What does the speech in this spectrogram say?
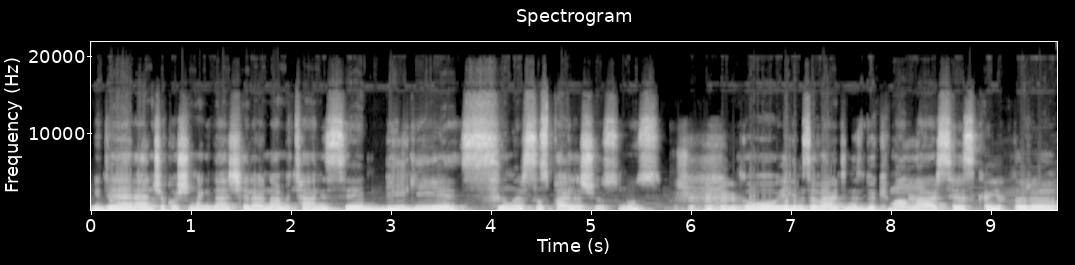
Bir de en çok hoşuma giden şeylerden bir tanesi bilgiyi sınırsız paylaşıyorsunuz. Teşekkür ederim. O elimize verdiğiniz dokümanlar, Evet, ses evet, kayıtları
